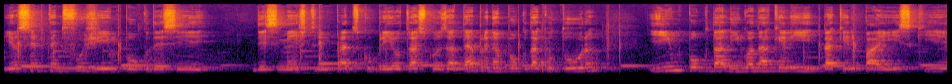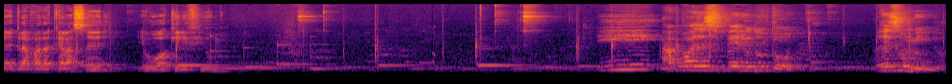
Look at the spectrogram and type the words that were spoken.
E eu sempre tento fugir um pouco desse, desse mainstream para descobrir outras coisas, até aprender um pouco da cultura e um pouco da língua daquele, daquele país que é gravada aquela série ou aquele filme. E após esse período todo, resumindo,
